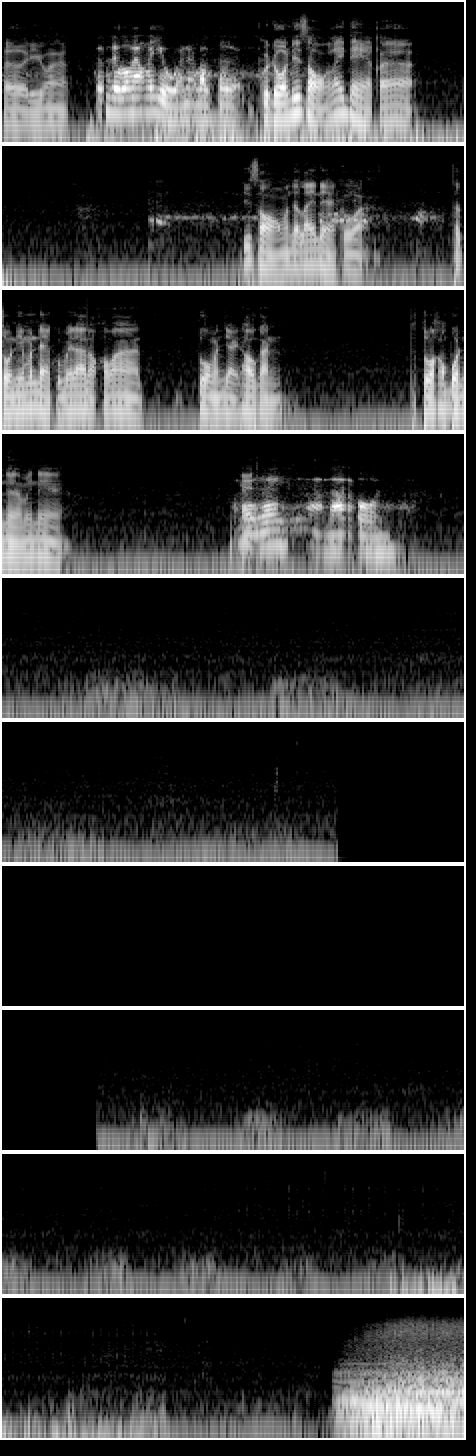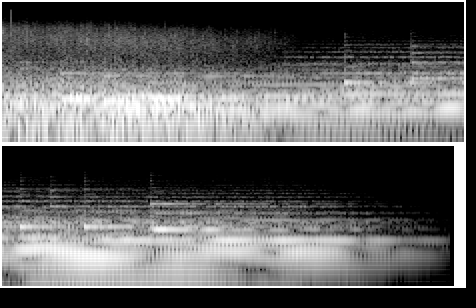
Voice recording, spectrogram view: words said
เออดีมากก็นึกว่าแม่งไม่อยู่อะเนะปักเกอร์ กูโดนที่สองไล่แดกอะ ที่สองมันจะไล่แดกกูอะแต่ตัวนี้มันแดกกูไม่ได้หรอกเพราะว่าตัวมันใหญ่เท่ากัน แต่ตัวข้างบนเนี่ยไม่แน่ไปเลยลาก่อน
